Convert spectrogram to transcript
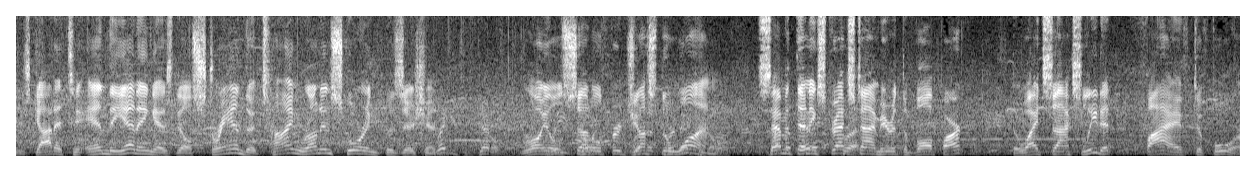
He's got it to end the inning as they'll strand the tying run in scoring position. Royals settle for just the one. Seventh inning stretch time here at the ballpark. The White Sox lead it 5 to 4.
